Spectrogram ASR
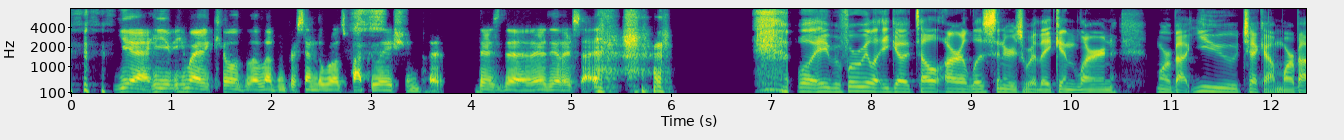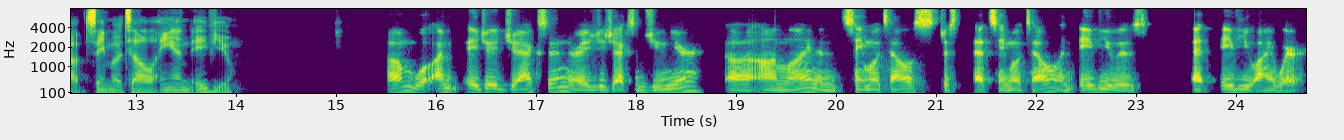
yeah, he he might have killed eleven percent of the world's population, but there's the there's the other side well, hey, before we let you go, tell our listeners where they can learn more about you, check out more about Saint Motel and Aview. Um, well, I'm AJ Jackson or AJ Jackson Jr. Uh, online, and Saint Motel is just at Saint Motel, and Aview is at Aview Eyewear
